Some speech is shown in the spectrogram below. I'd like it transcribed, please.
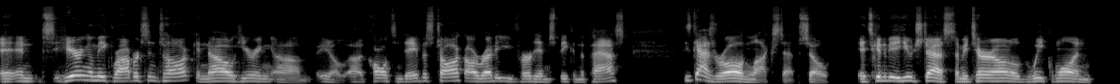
And, and hearing Amik Robertson talk, and now hearing um, you know uh, Carlton Davis talk already. You've heard him speak in the past. These guys are all in lockstep. So it's going to be a huge test. I mean, Terry Arnold, week one,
